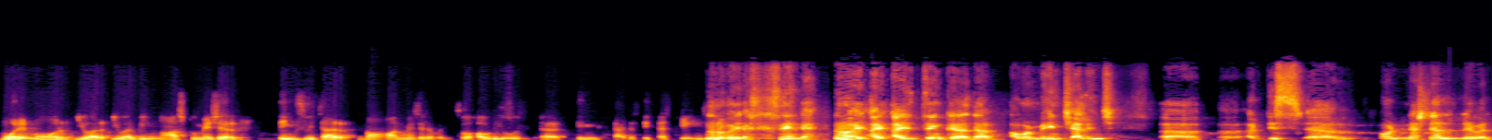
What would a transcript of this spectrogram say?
more and more you are you are being asked to measure things which are non-measurable. So, how do you uh, think statistics has changed? No, no, I- no. I, I, I think uh, that our main challenge uh, uh, at this uh, on national level,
